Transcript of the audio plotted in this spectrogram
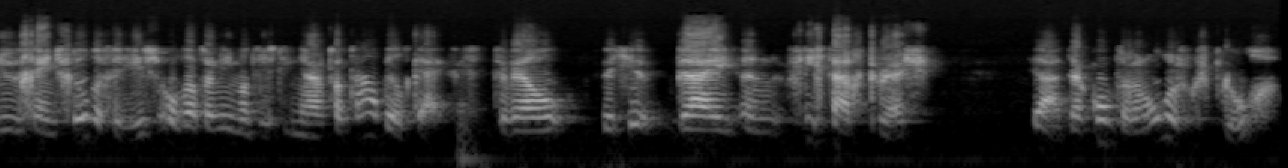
nu geen schuldige is, omdat er niemand is die naar het totaalbeeld kijkt. Terwijl, weet je, bij een vliegtuigcrash, ja, daar komt er een onderzoeksploeg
